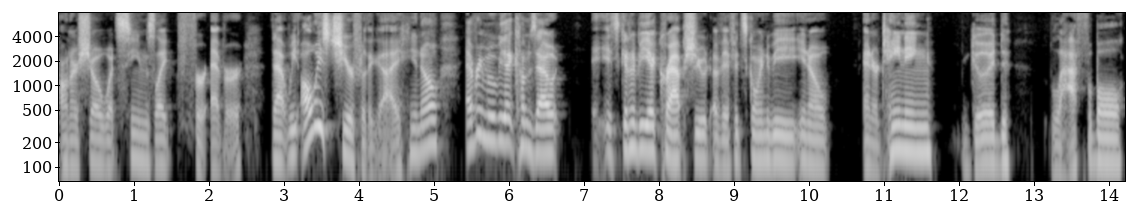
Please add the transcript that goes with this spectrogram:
on our show. What seems like forever that we always cheer for the guy. You know, every movie that comes out, it's going to be a crapshoot of if it's going to be you know entertaining, good, laughable,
